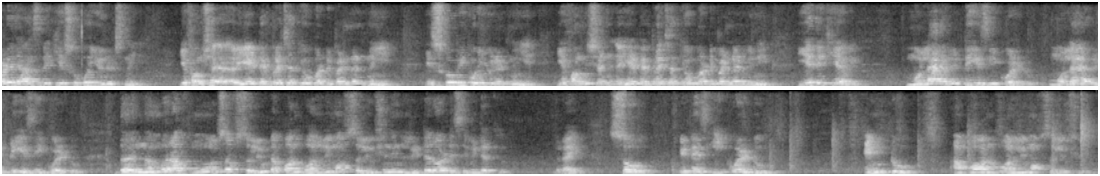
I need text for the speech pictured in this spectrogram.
बड़े ध्यान से देखिए, इसको कोई यूनिट्स नहीं है। ये फ़ंक्शन ये टेम्परेचर के ऊपर डिपेंडेंट नहीं है। इसको भी कोई यूनिट नहीं है। ये फ़ंक्शन ये टेम्परेचर के ऊपर डिपेंडेंट भी नहीं ये देखिए अभी। Molarity is equal to molarity is equal to the number of moles of solute upon volume of solution in litre और decimetre cube right so it is equal to n2 upon volume of solution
